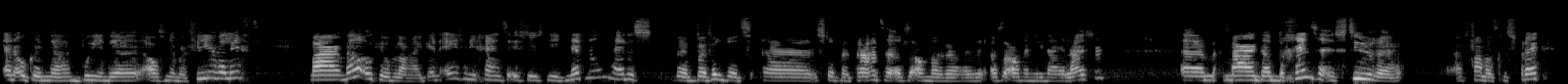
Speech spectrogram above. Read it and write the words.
en ook een uh, boeiende als nummer vier wellicht. Maar wel ook heel belangrijk. En een van die grenzen is dus die ik net noem. Hè, dus bijvoorbeeld uh, stop met praten als de, ander, uh, als de ander niet naar je luistert. Um, maar dat begrenzen en sturen van het gesprek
